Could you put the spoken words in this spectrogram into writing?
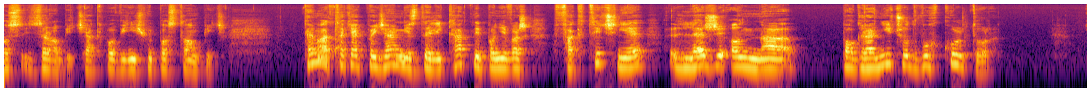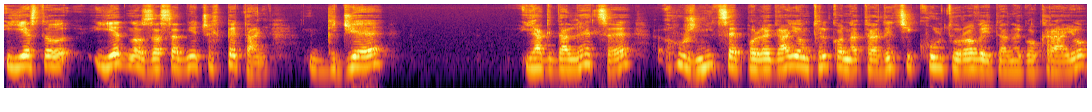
e, zrobić, jak powinniśmy postąpić. Temat, tak jak powiedziałem, jest delikatny, ponieważ faktycznie leży on na pograniczu dwóch kultur. I jest to jedno z zasadniczych pytań, gdzie, jak dalece różnice polegają tylko na tradycji kulturowej danego kraju,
